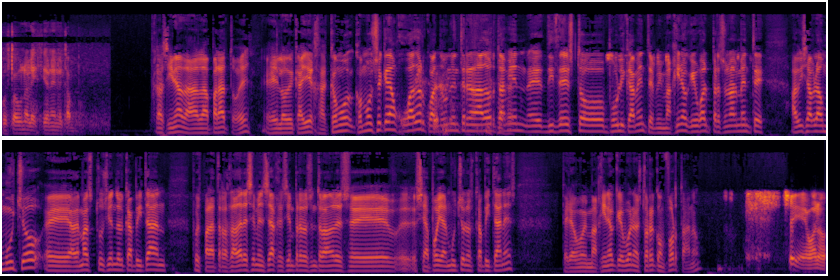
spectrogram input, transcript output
pues, toda una lección en el campo. Casi nada al aparato, ¿eh? ¿eh? lo de Calleja. ¿Cómo, ¿Cómo se queda un jugador cuando un entrenador también eh, dice esto públicamente? Me imagino que igual personalmente habéis hablado mucho, eh, además tú siendo el capitán, pues para trasladar ese mensaje siempre los entrenadores se apoyan mucho en los capitanes, pero me imagino que, bueno, esto reconforta, ¿no? Sí, bueno,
